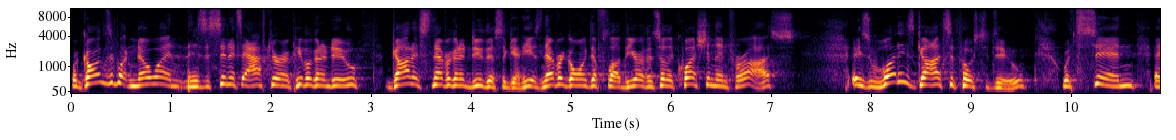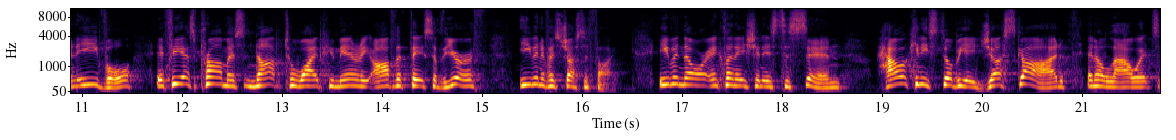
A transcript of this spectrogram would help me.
regardless of what Noah and his descendants after and people are going to do, God is never going to do this again. He is never going to flood the earth. And so the question then for us is what is God supposed to do with sin and evil if he has promised not to wipe humanity off the face of the earth, even if it's justified? Even though our inclination is to sin, how can he still be a just God and allow it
